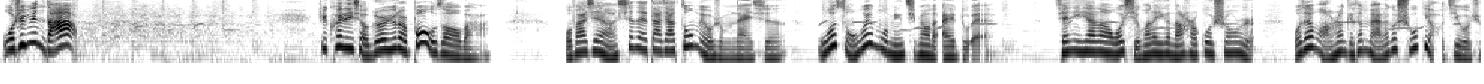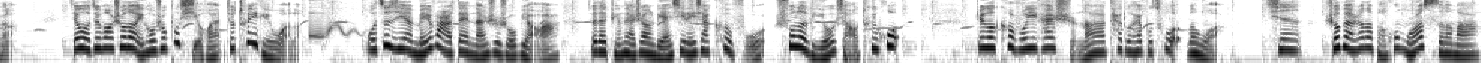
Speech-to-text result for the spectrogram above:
我是韵达。”这快递小哥有点暴躁吧？我发现啊，现在大家都没有什么耐心，我总会莫名其妙的挨怼。前几天呢，我喜欢的一个男孩过生日。我在网上给他买了个手表寄过去了，结果对方收到以后说不喜欢，就退给我了。我自己也没法戴男士手表啊，就在平台上联系了一下客服，说了理由想要退货。这个客服一开始呢态度还不错，问我亲，手表上的保护膜撕了吗？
